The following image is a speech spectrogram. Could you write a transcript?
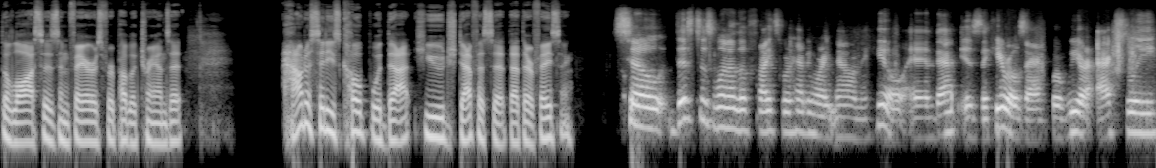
the losses in fares for public transit. How do cities cope with that huge deficit that they're facing? So, this is one of the fights we're having right now on the Hill, and that is the HEROES Act, where we are actually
